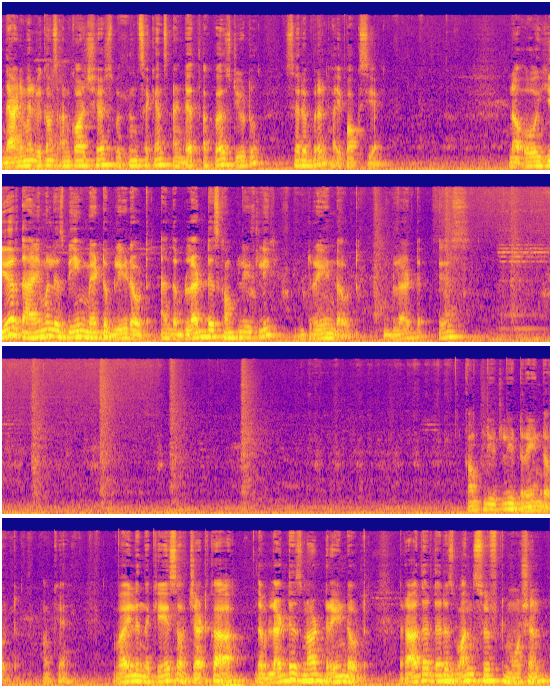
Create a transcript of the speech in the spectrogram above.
The animal becomes unconscious within seconds and death occurs due to cerebral hypoxia. Now, over here, the animal is being made to bleed out and the blood is completely drained out. Blood is completely drained out. Okay. While in the case of Jhatka, the blood is not drained out. Rather, there is one swift motion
